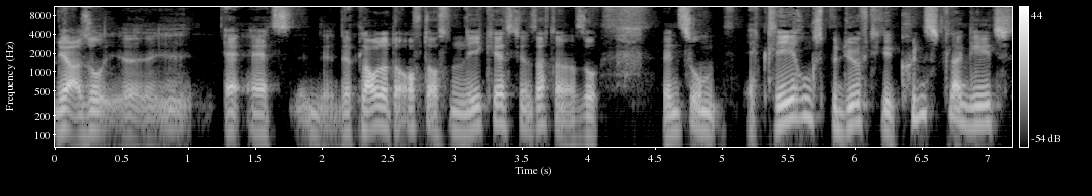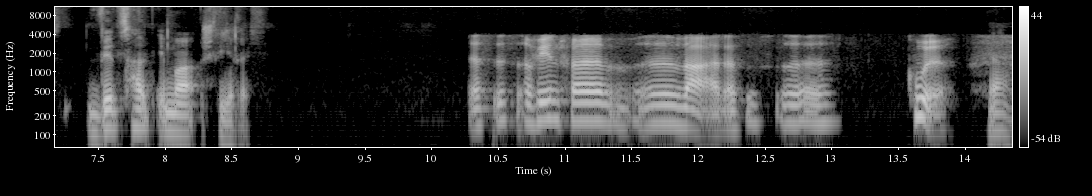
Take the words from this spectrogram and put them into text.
Ja, also äh, er, er, der plaudert da oft aus dem Nähkästchen und sagt dann, also wenn es um erklärungsbedürftige Künstler geht, wird's halt immer schwierig. Das ist auf jeden Fall äh, wahr. Das ist äh, cool. Ja.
